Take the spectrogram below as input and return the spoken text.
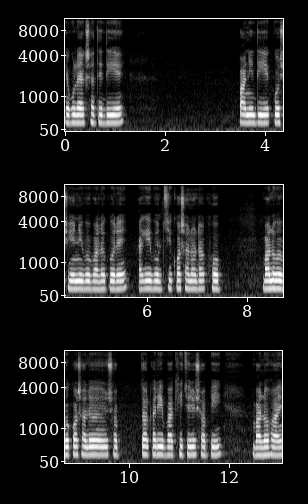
এগুলো একসাথে দিয়ে পানি দিয়ে কষিয়ে নিব ভালো করে। আগে বলছি কষানোটা খুব ভালোভাবে কষালে সব তরকারি বা খিচুড়ি সবই ভালো হয়।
